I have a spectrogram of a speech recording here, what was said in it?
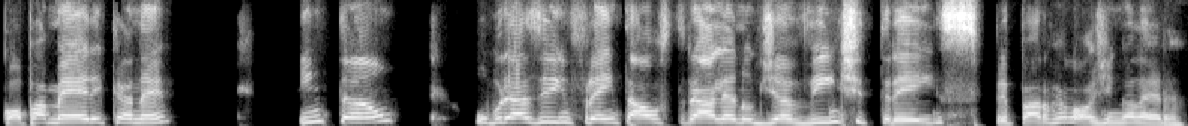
Copa América, né? Então, o Brasil enfrenta a Austrália no dia 23. Prepara o relógio, hein, galera?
